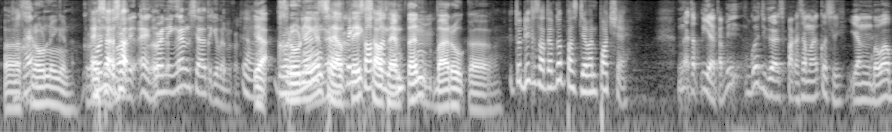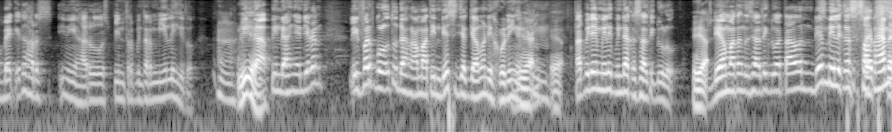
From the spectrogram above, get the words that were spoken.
Uh? Groningen. Eh, Groningen, sa- sa- eh Groningen Celtic ya benar. Coach? ya, Groningen, Celtic, Southampton, Hmm. baru ke Itu dia ke Southampton pas zaman Poch ya. Enggak tapi ya tapi gue juga sepakat sama aku sih yang bahwa back itu harus ini harus pinter-pinter milih gitu. Heeh. Pindah Iya. pindahnya dia kan Liverpool itu udah ngamatin dia sejak zaman di Groningen Iya, kan. iya. Tapi dia milih pindah ke Celtic dulu. Iya. Dia matang di Celtic 2 tahun, dia milih ke Southampton.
